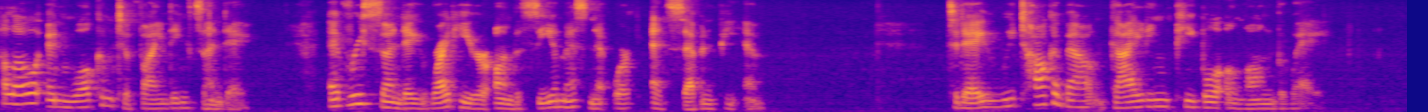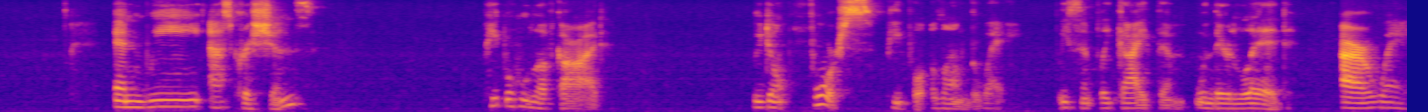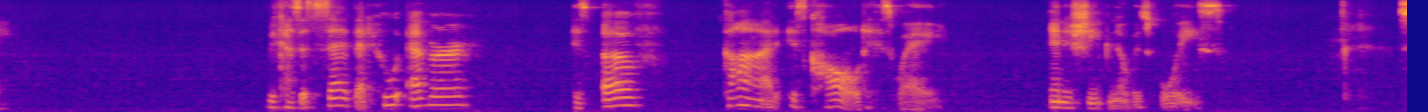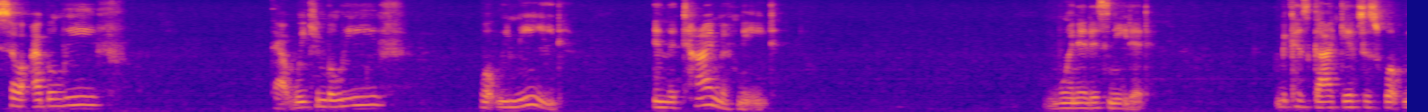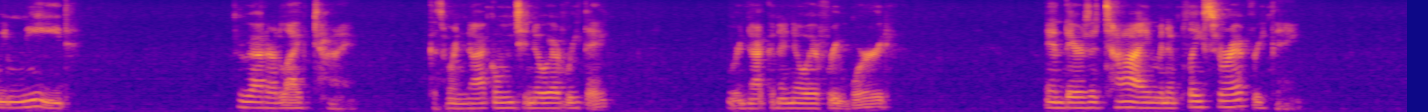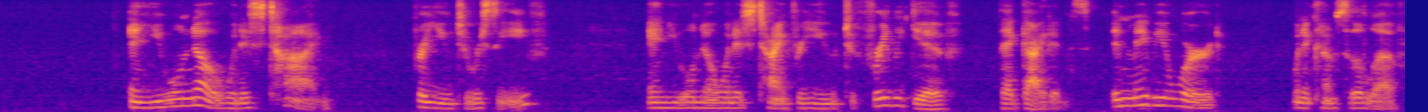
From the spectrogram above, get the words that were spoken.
Hello, and welcome to Finding Sunday. Every Sunday, right here on the CMS network at 7 p.m. Today, we talk about guiding people along the way. And we, as Christians, people who love God, we don't force people along the way. We simply guide them when they're led our way. Because it said that whoever is of God is called his way, and his sheep know his voice. So I believe that we can believe what we need in the time of need when it is needed. Because God gives us what we need throughout our lifetime. Because we're not going to know everything, we're not going to know every word. And there's a time and a place for everything. And you will know when it's time for you to receive and you will know when it's time for you to freely give that guidance and maybe a word when it comes to the love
